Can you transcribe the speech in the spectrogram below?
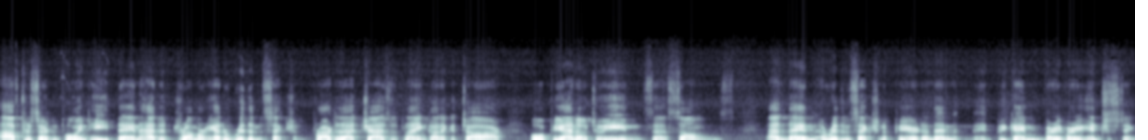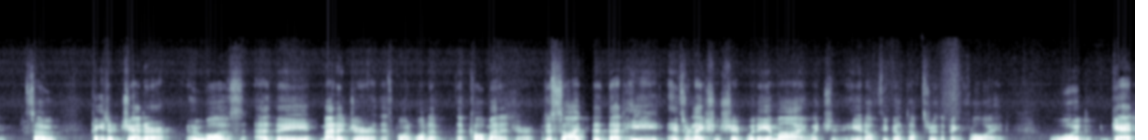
after a certain point, he then had a drummer. He had a rhythm section. Prior to that, Chaz was playing kind of guitar or piano to Ian's uh, songs. And then a rhythm section appeared, and then it became very, very interesting. So Peter Jenner, who was uh, the manager at this point, one of the co-manager, decided that he his relationship with EMI, which he had obviously built up through the Pink Floyd, would get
